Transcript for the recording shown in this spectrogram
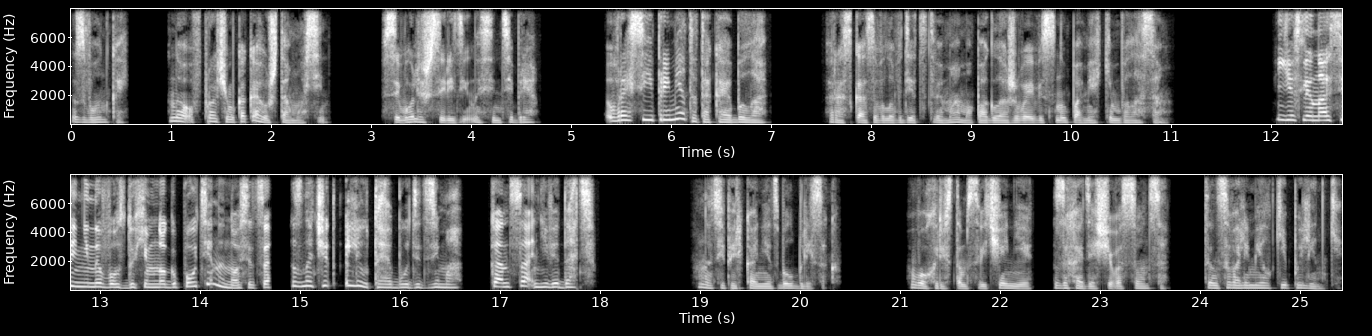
звонкой. Но, впрочем, какая уж там осень. Всего лишь середина сентября. «В России примета такая была», — рассказывала в детстве мама, поглаживая весну по мягким волосам. «Если на осеннины воздухе много паутины носится, значит, лютая будет зима. Конца не видать». Но теперь конец был близок. В охристом свечении заходящего солнца танцевали мелкие пылинки.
